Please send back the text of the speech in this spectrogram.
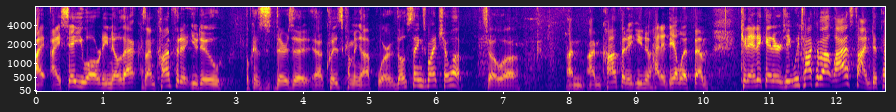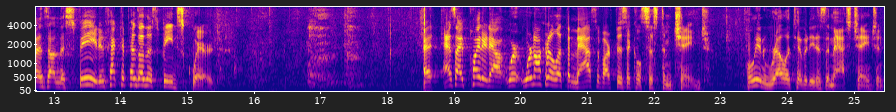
I, I, say you already know that because I'm confident you do because there's a, a, quiz coming up where those things might show up. So uh, I'm, I'm confident you know how to deal with them. Kinetic energy, we talked about last time, depends on the speed. In fact, depends on the speed squared. As I pointed out, we're, we're not going to let the mass of our physical system change. Only in relativity does the mass change. And,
